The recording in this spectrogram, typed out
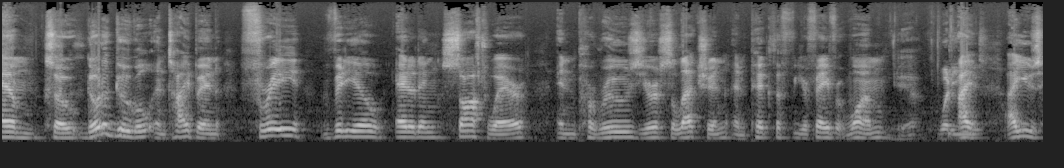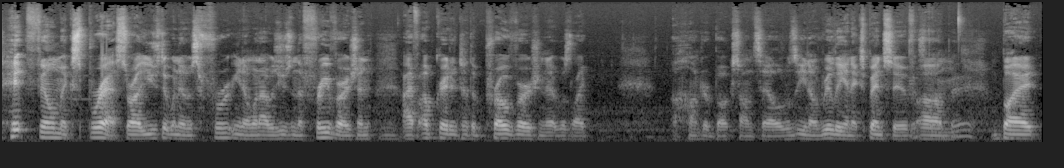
um, so go to Google and type in free video editing software and peruse your selection and pick the your favorite one. Yeah. What do you I, use? I use HitFilm Express, or I used it when it was free. You know, when I was using the free version. I've upgraded to the pro version. It was like a hundred bucks on sale. It was you know really inexpensive. That's not Um, bad. but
